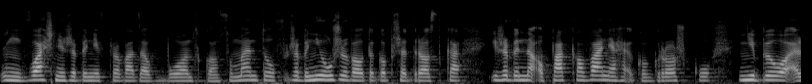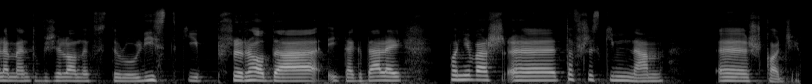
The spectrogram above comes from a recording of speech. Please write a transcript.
mm, właśnie żeby nie wprowadzał w błąd konsumentów, żeby nie używał tego przedrostka i żeby na opakowaniach ekogroszku nie było elementów zielonych w stylu listki, przyroda i tak dalej, ponieważ e, to wszystkim nam e, szkodzi.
